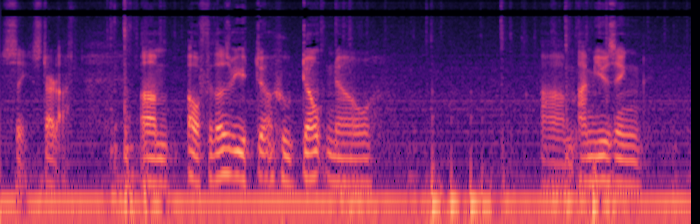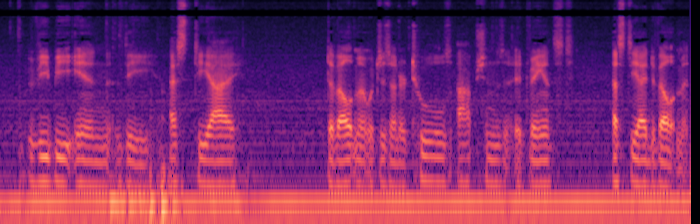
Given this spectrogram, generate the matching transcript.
Let's see, start off. Um, oh, for those of you who don't know, um, I'm using VB in the SDI development, which is under Tools, Options, Advanced, SDI development.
